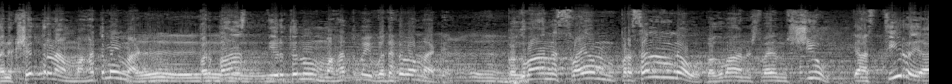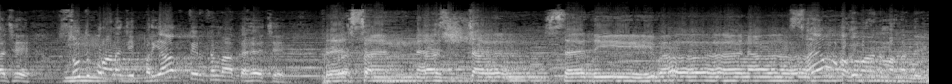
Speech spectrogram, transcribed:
અને ક્ષેત્રના મહાત્મય માટે પ્રભાસ તીર્થનું મહાત્મય વધારવા માટે ભગવાન સ્વયં પ્રસન્ન ભગવાન સ્વયં શિવ ત્યાં સ્થિર રહ્યા છે. સુદ પુરાણજી પર્યાપ્ત તીર્થમાં કહે છે પ્રસન્નશ્ચ સદેવ સ્વયં ભગવાન મહાદેવ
